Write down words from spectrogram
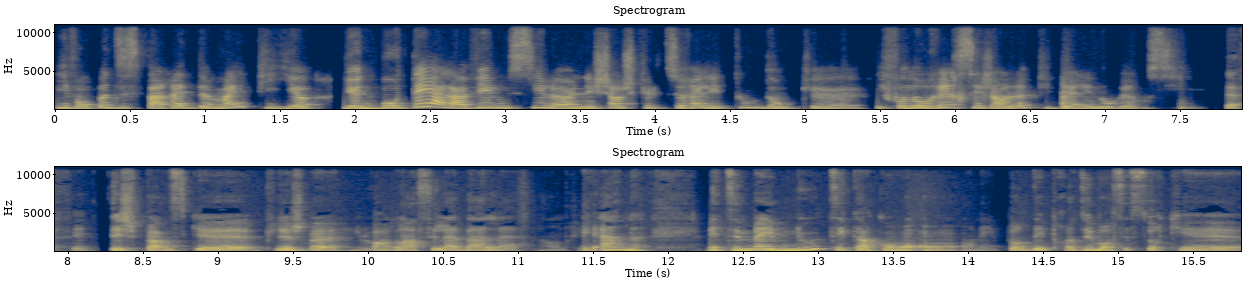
ils vont pas disparaître demain. Puis il y a, une beauté à la ville aussi, un échange culturel et tout. Donc, il faut nourrir ces gens-là puis bien les nourrir aussi. Tout à fait. Je pense que, puis là, je vais, je vais relancer la balle à Andréane. Mais même nous, quand on, on importe des produits, bon, c'est sûr que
